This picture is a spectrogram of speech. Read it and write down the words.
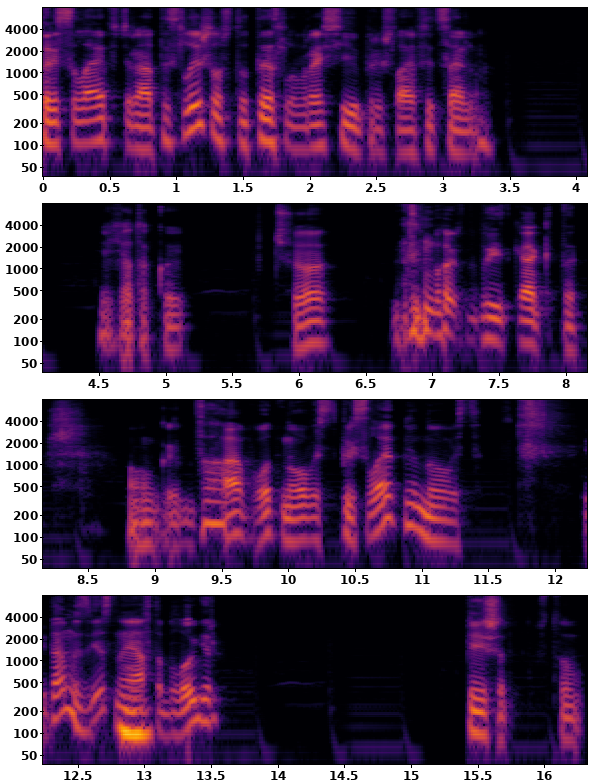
присылает вчера. А ты слышал, что Тесла в Россию пришла официально? И я такой, чё? Может быть, как-то. Он говорит, да, вот новость. Присылает мне новость. И там известный автоблогер пишет, что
